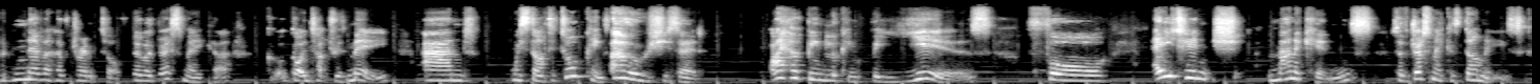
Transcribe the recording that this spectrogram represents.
would never have dreamt of. So a dressmaker got in touch with me and we started talking. Oh, she said, I have been looking for years for eight inch mannequins, so the dressmakers' dummies,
